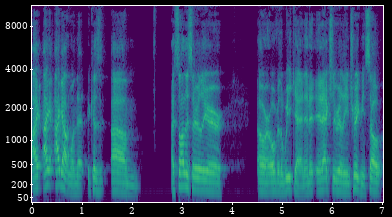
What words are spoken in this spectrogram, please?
I, I, I got one that because um, I saw this earlier or over the weekend, and it, it actually really intrigued me. So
